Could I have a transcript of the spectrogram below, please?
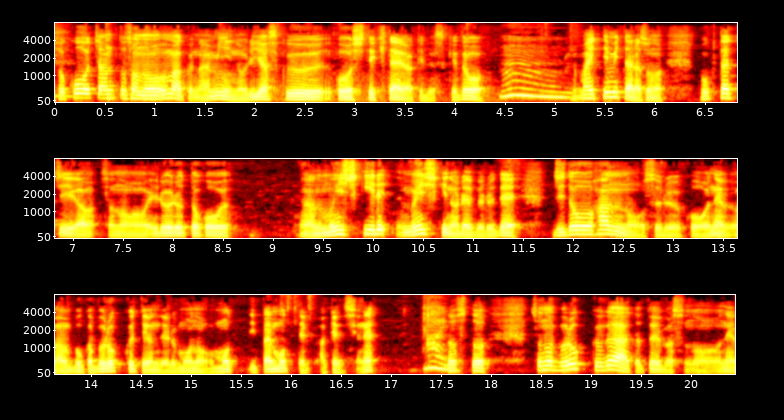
そこをちゃんとそのうまく波に乗りやすくこうしていきたいわけですけど、うん。まあ言ってみたら、その僕たちがそのいろいろとこう、あの無意識、無意識のレベルで自動反応する、こうね、まあ、僕はブロックって呼んでるものをもいっぱい持ってるわけですよね。はい。そうすると、そのブロックが、例えばそのね、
